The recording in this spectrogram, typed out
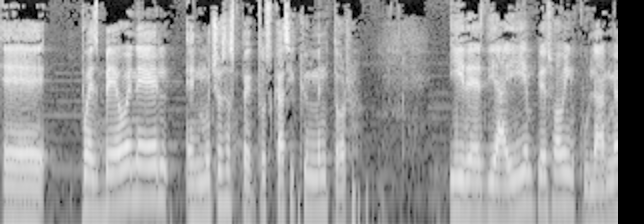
eh, pues veo en él en muchos aspectos casi que un mentor y desde ahí empiezo a vincularme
